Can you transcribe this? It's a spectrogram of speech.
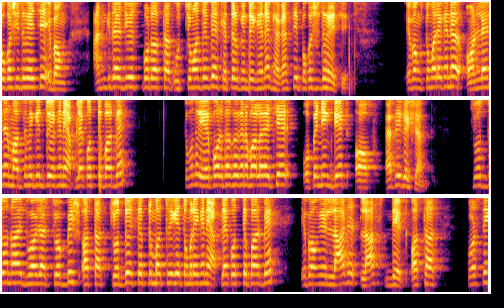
প্রকাশিত হয়েছে এবং আনগ্রাজুয়েট পোস্ট অর্থাৎ উচ্চ মাধ্যমিকের ক্ষেত্রেও কিন্তু এখানে ভ্যাকান্সি প্রকাশিত হয়েছে। এবং তোমার এখানে অনলাইনের মাধ্যমে কিন্তু এখানে অ্যাপ্লাই করতে পারবে। তোমাদের এরপরে এরপর দেখো এখানে বলা হয়েছে ওপেনিং ডেট অফ অ্যাপ্লিকেশান চোদ্দ নয় দু হাজার চব্বিশ অর্থাৎ চোদ্দোই সেপ্টেম্বর থেকে তোমরা এখানে অ্যাপ্লাই করতে পারবে। এবং এর লাস্ট ডেট অর্থাৎ কোর্সিং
